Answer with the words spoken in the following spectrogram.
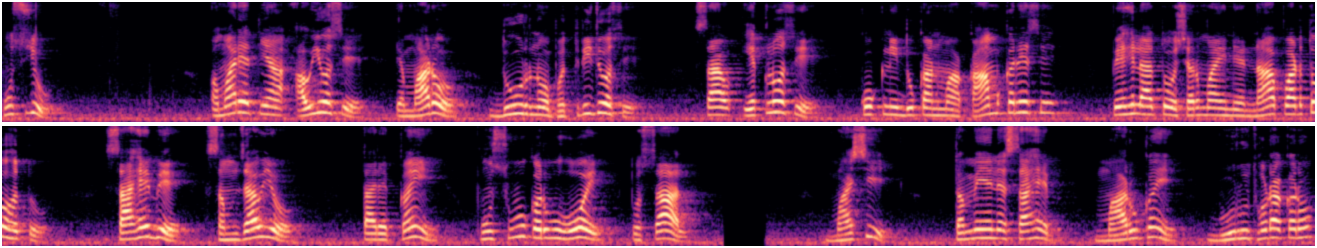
પૂછ્યું, અમારે ત્યાં આવ્યો છે એ મારો દૂરનો ભત્રીજો છે. સાવ એકલો છે. કોકની દુકાનમાં કામ કરે છે. પહેલાં તો શરમાઈને ના પાડતો હતો. સાહેબે સમજાવ્યો, તારે કંઈ પૂછવું કરવું હોય તો ચાલ. માસી, તમે એને સાહેબ મારું કંઈ બુરું થોડા કરો,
